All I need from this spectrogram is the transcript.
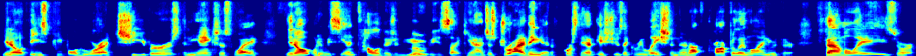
you know, these people who are achievers in the anxious way. You know, what do we see on television, movies? Like, yeah, just driving it. Of course, they have issues like relation. They're not properly aligned with their families or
